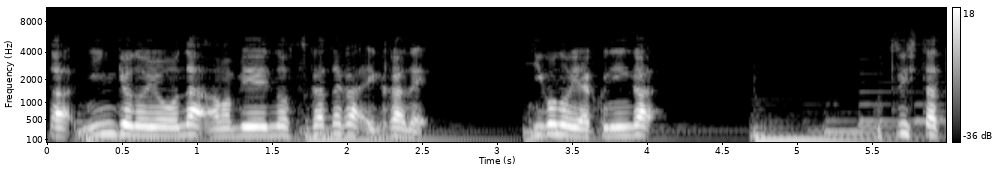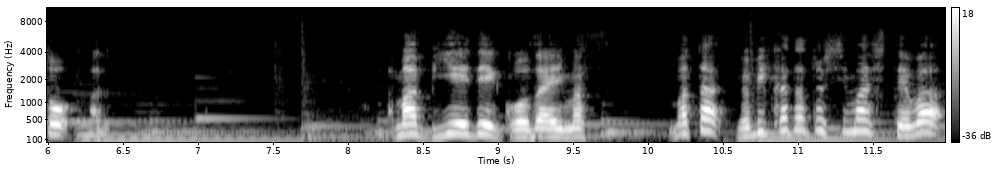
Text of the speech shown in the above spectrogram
た人魚のようなアマビエの姿が描かれ、肥後の役人が写したとある。アマビエでございます。また、呼び方としましては、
